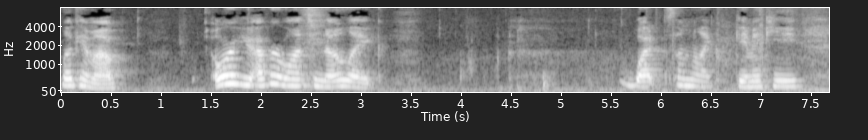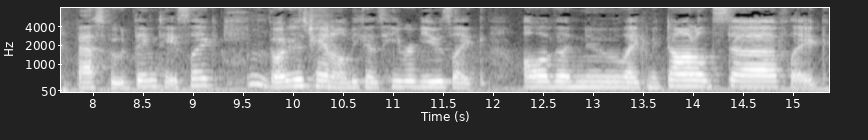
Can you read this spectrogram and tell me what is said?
look him up. Or if you ever want to know, like, what some, like, gimmicky fast food thing tastes like, hmm. go to his channel because he reviews, like, all of the new, like, McDonald's stuff, like,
